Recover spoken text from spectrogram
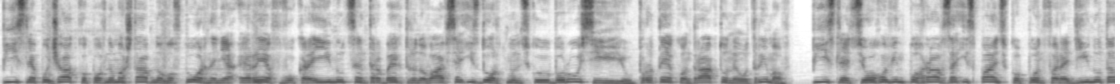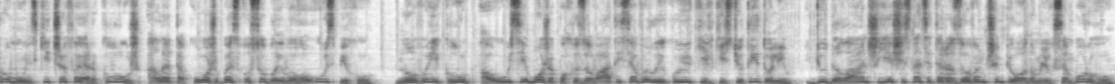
Після початку повномасштабного вторгнення РФ в Україну центрбек тренувався із Дортмундською Борусією, проте контракту не отримав. Після цього він пограв за іспанську Понферадіну та румунський Чефер Клуж, але також без особливого успіху. Новий клуб Аусі може похизуватися великою кількістю титулів. Дюделанж є 16-разовим чемпіоном Люксембургу.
